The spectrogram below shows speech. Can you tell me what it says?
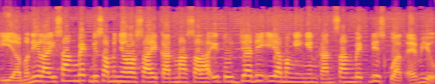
Ia menilai sang back bisa menyelesaikan masalah itu jadi ia menginginkan sang back di skuad MU.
